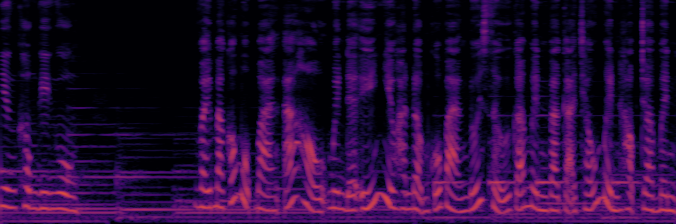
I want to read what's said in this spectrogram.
nhưng không ghi nguồn. Vậy mà có một bạn Á hậu, mình để ý nhiều hành động của bạn đối xử cả mình và cả cháu mình, học trò mình.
